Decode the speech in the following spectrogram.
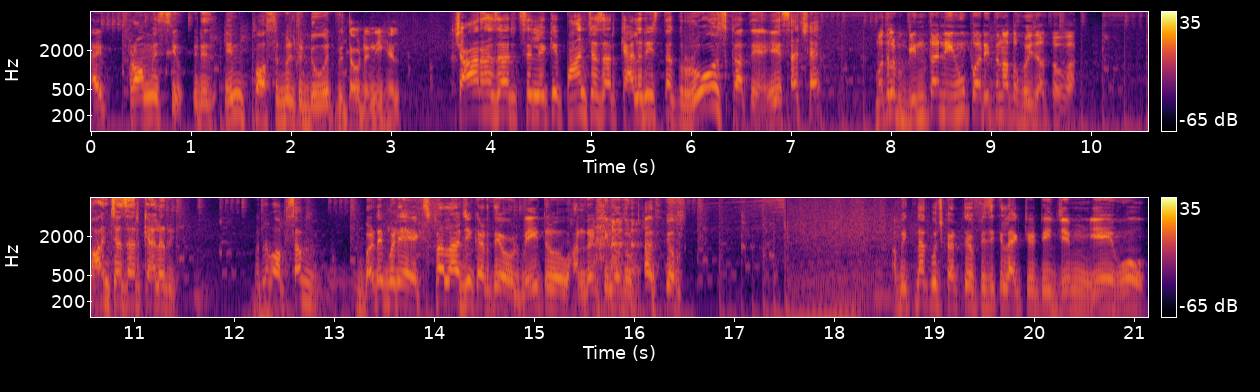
I promise you, it is impossible to do it without any help. 4000 से लेके 5000 कैलोरीज तक रोज खाते हैं ये सच है मतलब गिनता नहीं हूँ पर इतना तो हो ही जाता होगा 5000 कैलोरी मतलब आप सब बड़े बड़े एक्स्ट्रा लार्ज ही करते हो वेट 100 किलो उठाते हो अब इतना कुछ करते हो फ़िज़िकल एक्टिविटी जिम ये वो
